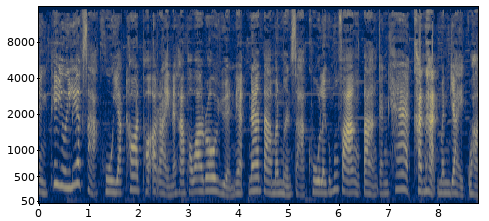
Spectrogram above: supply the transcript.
งที่ยุ้ยเรียกสาคูยักษ์ทอดเพราะอะไรนะคะ เพราะว่าโร่เหวียนเนี่ยหน้าตามันเหมือนสาคูเลยคุณผู้ฟังต่างกันแค่ ขนาดมันใหญ่กว่า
